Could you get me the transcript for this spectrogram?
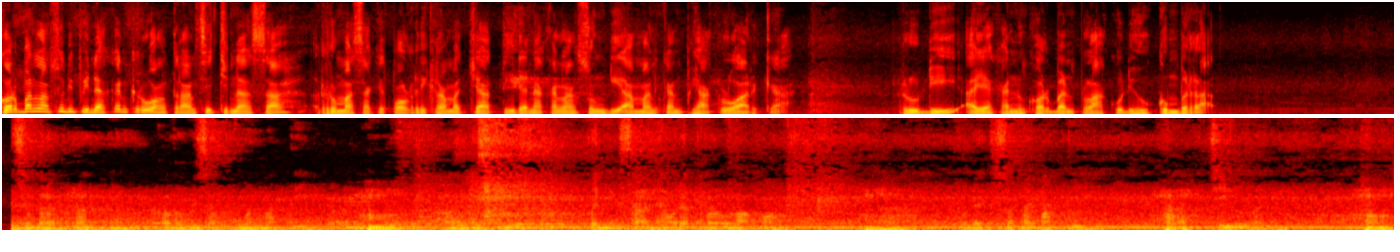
Korban langsung dipindahkan ke ruang transit jenazah Rumah Sakit Polri Kramat Jati dan akan langsung diamankan pihak keluarga. Rudi, ayah kandung korban pelaku dihukum berat. Seberat-beratnya, kalau bisa hukuman mati. Hmm. Penyiksaannya udah terlalu lama. Hmm. Udah itu sampai mati, anak kecil lagi. Hmm.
